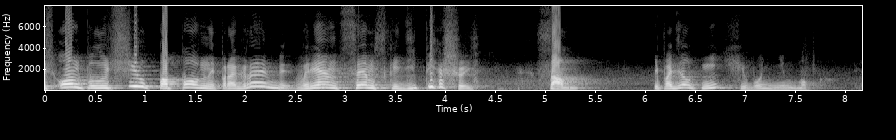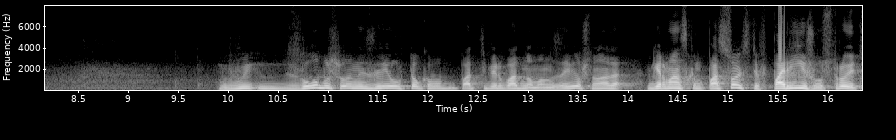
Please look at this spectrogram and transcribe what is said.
есть он получил по полной программе вариант с эмской депешей сам и поделать ничего не мог. Злобу свою он излил только теперь в одном. Он заявил, что надо в германском посольстве в Париже устроить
